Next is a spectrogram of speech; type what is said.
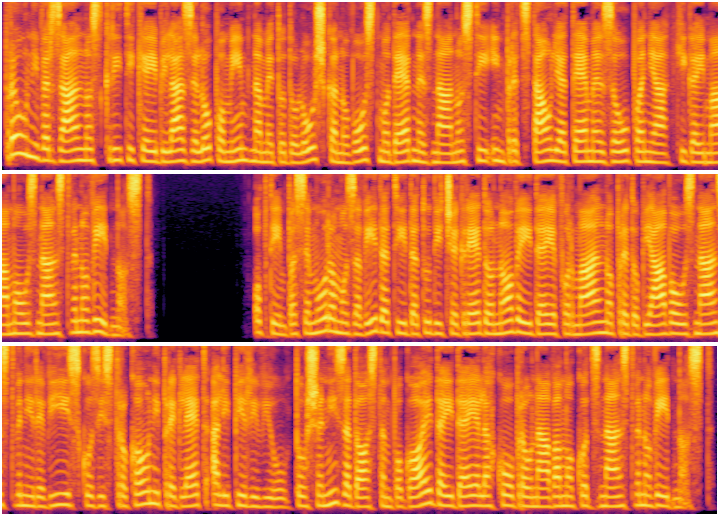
Prav univerzalnost kritike je bila zelo pomembna metodološka novost moderne znanosti in predstavlja temelj zaupanja, ki ga imamo v znanstveno vednost. Ob tem pa se moramo zavedati, da tudi če gredo nove ideje formalno pred objavo v znanstveni reviji skozi strokovni pregled ali peer review, to še ni zadosten pogoj, da ideje lahko obravnavamo kot znanstveno vednost.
